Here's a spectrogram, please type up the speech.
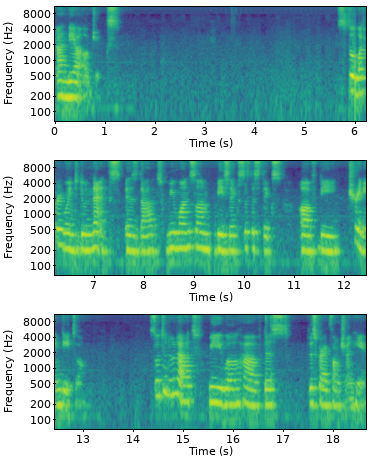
And they are objects. So what we're going to do next is that we want some basic statistics of the training data. So to do that, we will have this describe function here.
